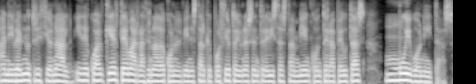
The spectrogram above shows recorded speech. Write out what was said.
a nivel nutricional y de cualquier tema relacionado con el bienestar, que por cierto hay unas entrevistas también con terapeutas muy bonitas.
